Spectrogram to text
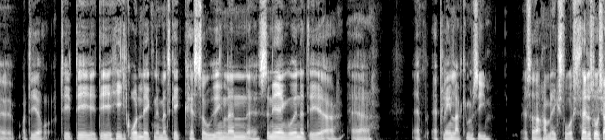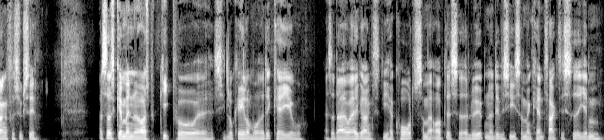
Øh, og det er, det, det, det er helt grundlæggende. Man skal ikke kaste sig ud i en eller anden øh, sanering, uden at det er, er, er, er planlagt, kan man sige. Altså har man ikke stor, særlig stor chance for succes. Og så skal man jo også kigge på øh, sit lokalområde, det kan I jo Altså, der er jo adgang til de her kort, som er opdateret løbende, det vil sige, at man kan faktisk sidde hjemme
